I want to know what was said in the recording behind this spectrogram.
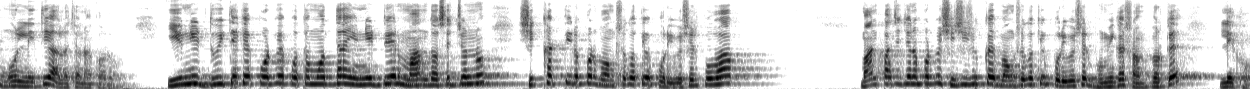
মূল নীতি আলোচনা করো। ইউনিট দুই থেকে পড়বে প্রথম অধ্যায়। ইউনিট দুইয়ের মান দশের জন্য শিক্ষার্থীর ওপর বংশগত ও পরিবেশের প্রভাব। মান পাঁচের জন্য পড়বে শিশু শিক্ষায় বংশগত পরিবেশের ভূমিকা সম্পর্কে লেখো।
